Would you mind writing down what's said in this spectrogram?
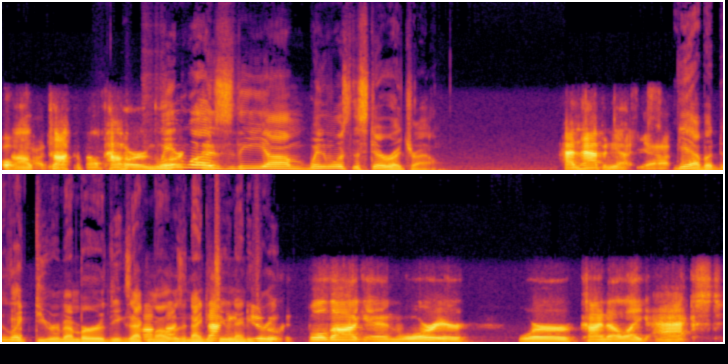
Oh, Uh, God, talk about power and glory. When was the um when was the steroid trial? Hadn't happened yet. yeah. Yeah, but like do you remember the exact Uh, moment? Was it 92, 93? 'cause Bulldog and Warrior were kind of like axed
